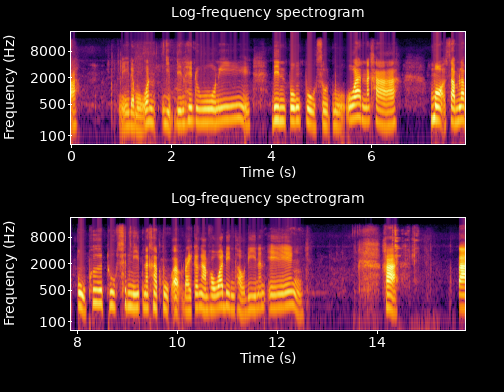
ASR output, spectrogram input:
ะนี่เดี๋ยวหมูอ้วนหยิบดินให้ดูนี่ ดินปรุงปลูกสูตรหมูอ้วนนะคะ เหมาะสำหรับปลูกพืชทุกชนิดนะคะ ปลูกอะไรก็งามเพราะว่าดินเขาดีนั่นเอง ค่ะตา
